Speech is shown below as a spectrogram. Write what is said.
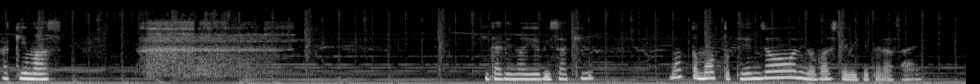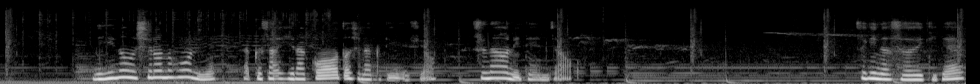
吐きます。左の指先、もっともっと天井に伸ばしてみてください。右の後ろの方にね、たくさん開こうとしなくていいですよ。素直に天井。次の吸う息で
